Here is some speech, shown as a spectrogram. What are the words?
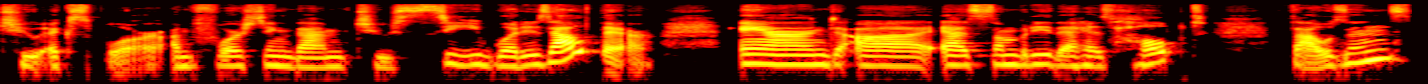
to explore. I'm forcing them to see what is out there. And uh, as somebody that has helped thousands,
